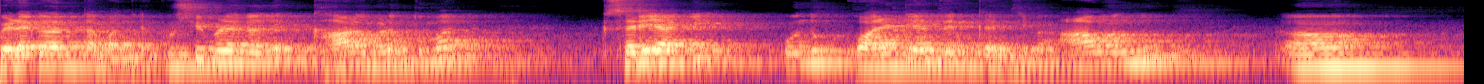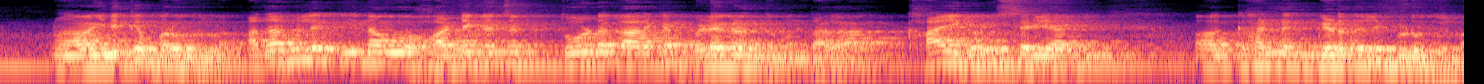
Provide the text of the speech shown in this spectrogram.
ಬೆಳೆಗಳಂತ ಬಂದರೆ, ಕೃಷಿ ಬೆಳೆಗಳಲ್ಲಿ ಕಾಳುಗಳು ತುಂಬ ಸರಿಯಾಗಿ ಒಂದು ಕ್ವಾಲಿಟಿ ಅಂತ ಏನು ಕರಿತೀವಿ, ಆ ಒಂದು ಇದಕ್ಕೆ ಬರೋದಿಲ್ಲ. ಅದಾದಮೇಲೆ ನಾವು ಹಾರ್ಟಿಕಲ್ಚರ್ ತೋಟಗಾರಿಕೆ ಬೆಳೆಗಳಂತ ಬಂದಾಗ ಕಾಯಿಗಳು ಸರಿಯಾಗಿ ಹಣ್ಣು ಗಿಡದಲ್ಲಿ ಬಿಡುವುದಿಲ್ಲ.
